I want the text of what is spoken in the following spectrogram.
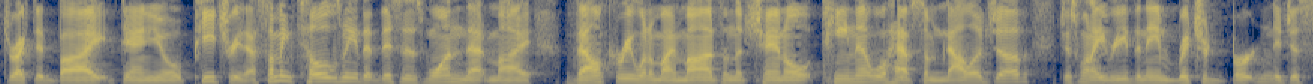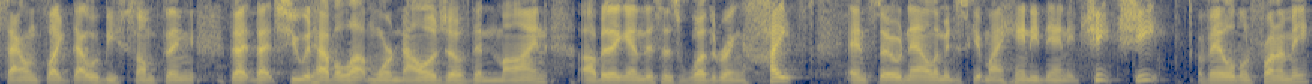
directed by Daniel Petrie. Now, something tells me that this is one that my Valkyrie, one of my mods on the channel, Tina, will have some knowledge of. Just when I read the name Richard Burton, it just sounds like that would be something that, that she would have a lot more knowledge of than mine. Uh, but again, this is Wuthering Heights, and so now let me just get my handy dandy cheat sheet available in front of me.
